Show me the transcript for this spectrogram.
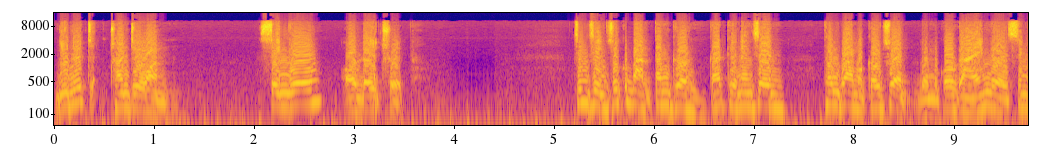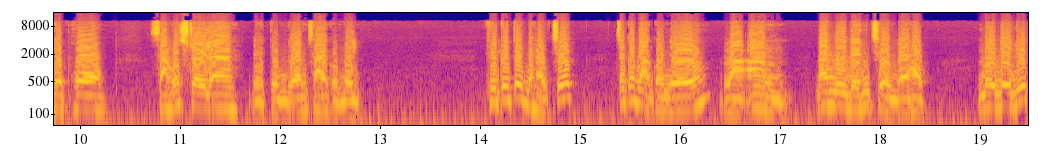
Unit 21 Single or Day Trip Chương trình giúp các bạn tăng cường các kỹ năng trên thông qua một câu chuyện về một cô gái người Singapore sang Australia để tìm đứa em trai của mình. Khi kết thúc bài học trước, chắc các bạn còn nhớ là Anne đang đi đến trường đại học nơi David,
